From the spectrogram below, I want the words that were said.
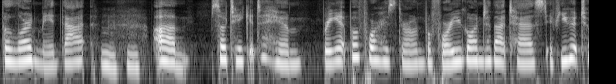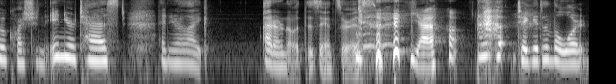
the Lord made that. Mm-hmm. Um, so take it to Him, bring it before His throne before you go into that test. If you get to a question in your test and you're like, I don't know what this answer is, yeah. take it to the Lord.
